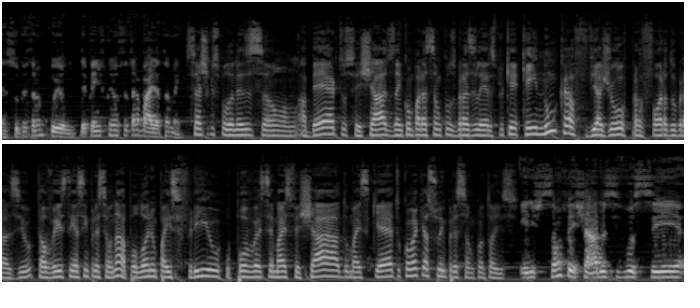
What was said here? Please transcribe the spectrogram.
é super tranquilo. Depende de quem você trabalha também. Você acha que os poloneses são abertos, fechados, né, em comparação com os brasileiros? Porque quem nunca viajou para fora do Brasil, talvez tenha essa impressão, ah, a Polônia é um país frio, o povo vai ser mais fechado, mais quieto. Como é que é a sua impressão quanto a isso? Eles são fechados se você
